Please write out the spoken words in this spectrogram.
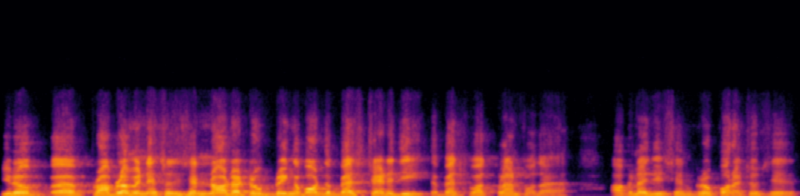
you know uh, problem in association, in order to bring about the best strategy, the best work plan for the organization, group, or association,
